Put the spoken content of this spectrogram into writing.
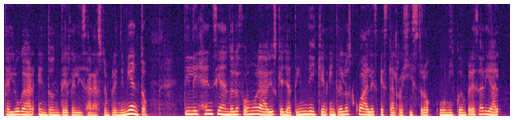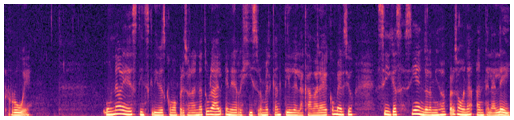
del lugar en donde realizarás tu emprendimiento, diligenciando los formularios que ya te indiquen, entre los cuales está el registro único empresarial RUE. Una vez te inscribes como persona natural en el registro mercantil de la Cámara de Comercio, sigues siendo la misma persona ante la ley,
